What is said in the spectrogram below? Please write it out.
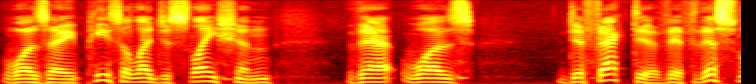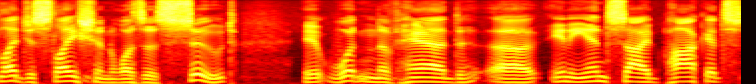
was a piece of legislation that was defective. If this legislation was a suit, it wouldn't have had uh, any inside pockets.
